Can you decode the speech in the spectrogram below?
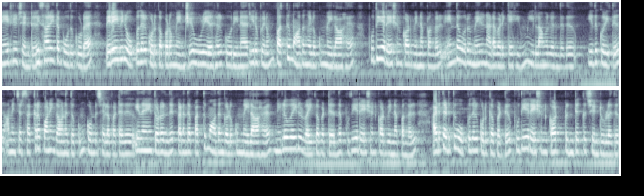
நேரில் சென்று விசாரித்த போது கூட விரைவில் ஒப்புதல் கொடுக்கப்படும் என்றே ஊழியர்கள் கூறினர். இருப்பினும் பத்து மாதங்களுக்கும் மேலாக புதிய ரேஷன் கார்டு விண்ணப்பங்கள் எந்த ஒரு மேல் நடவடிக்கையும் இல்லாமல் இருந்தது. இது குறித்து அமைச்சர் சக்கரபாணி கவனத்துக்கும் கொண்டு செல்லப்பட்டது. இதனைத் தொடர்ந்து கடந்த பத்து மாதங்களுக்கும் மேலாக நிலுவையில் வைக்கப்பட்டிருந்த புதிய ரேஷன் கார்டு விண்ணப்பங்கள் அடுத்தடுத்து ஒப்புதல் கொடுக்கப்பட்டு புதிய ரேஷன் கார்டு பிரிண்ட்டுக்கு சென்றுள்ளது.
